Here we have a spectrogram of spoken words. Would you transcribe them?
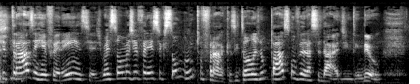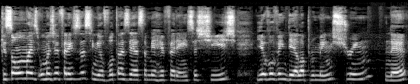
que trazem referências, mas são umas referências que são muito fracas. Então elas não passam veracidade, entendeu? Que são umas, umas referências assim, eu vou trazer essa minha referência X e eu vou vender ela pro mainstream, né?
